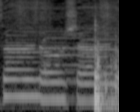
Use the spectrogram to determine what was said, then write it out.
sun don't shine.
